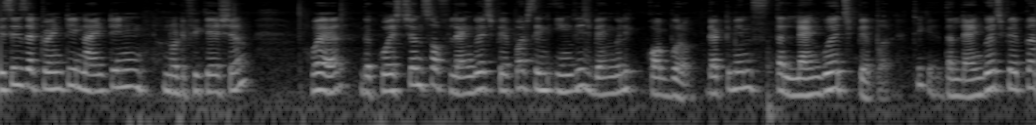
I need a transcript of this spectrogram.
this is a 2019 notification where the questions of language papers in english bengali kokborok that means the language paper. okay the language paper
